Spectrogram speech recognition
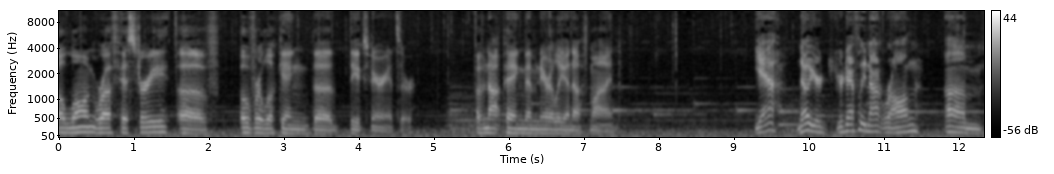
a long, rough history of overlooking the the experiencer, of not paying them nearly enough mind. Yeah, no, you're you're definitely not wrong. Um,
